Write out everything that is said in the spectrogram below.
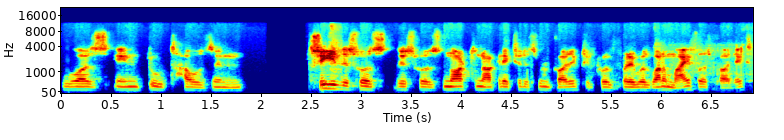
was in 2003. This was this was not an architecture discipline project. It was, but it was one of my first projects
